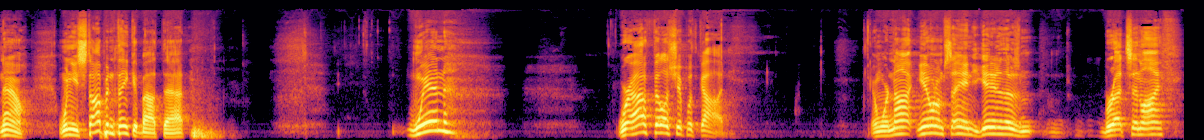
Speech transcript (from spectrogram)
Now, when you stop and think about that, when we're out of fellowship with God, and we're not, you know what I'm saying? You get into those ruts in life,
